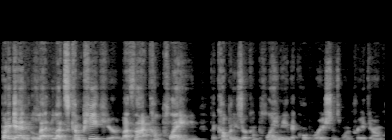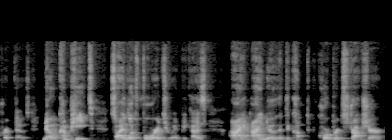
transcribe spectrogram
But again, let, let's compete here. Let's not complain. The companies are complaining that corporations want to create their own cryptos. No, compete. So I look forward to it because I, I know that the co- corporate structure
